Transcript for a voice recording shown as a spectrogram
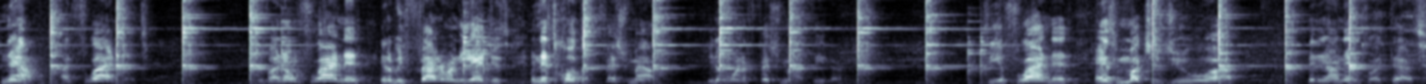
Now, I flatten it. If I don't flatten it, it'll be fatter on the edges, and that's called a fish mouth. You don't want a fish mouth either. So you flatten it as much as you uh, hit it on edge like this.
